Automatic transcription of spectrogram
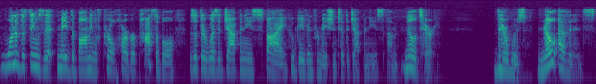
one of the things that made the bombing of Pearl Harbor possible is that there was a Japanese spy who gave information to the Japanese um, military. There was no evidence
